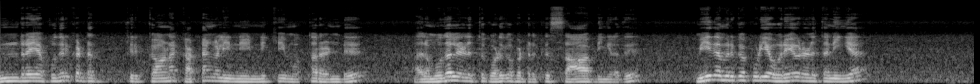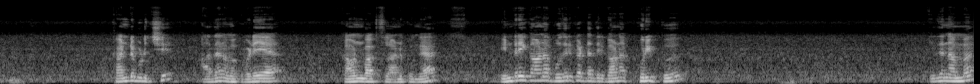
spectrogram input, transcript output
இன்றைய புதிர்கட்டத்திற்கான கட்டங்களின் எண்ணிக்கை மொத்தம் ரெண்டு. அதில் முதல் எழுத்து கொடுக்கப்பட்டிருக்கு சா அப்படிங்கிறது. மீதம் இருக்கக்கூடிய ஒரே ஒரு எழுத்தை நீங்கள் கண்டுபிடிச்சு அதை நமக்கு விடைய கமெண்ட் பாக்ஸில் அனுப்புங்க. இன்றைக்கான புதிர்கட்டத்திற்கான குறிப்பு. இது நம்ம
